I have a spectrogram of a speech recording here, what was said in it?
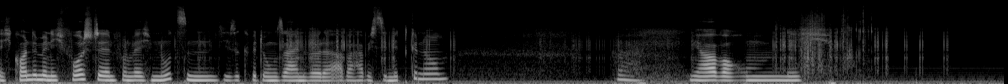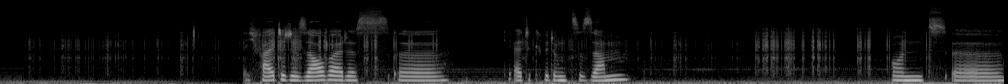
Ich konnte mir nicht vorstellen, von welchem Nutzen diese Quittung sein würde, aber habe ich sie mitgenommen? Ja, warum nicht? Ich faltete sauber das, äh, die alte Quittung zusammen und äh,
